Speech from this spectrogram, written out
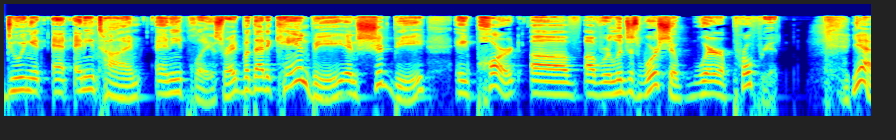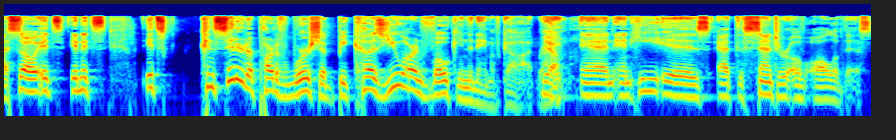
doing it at any time, any place, right? But that it can be and should be a part of, of religious worship where appropriate. Yeah, so it's and it's it's considered a part of worship because you are invoking the name of God, right? Yeah. And and he is at the center of all of this.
